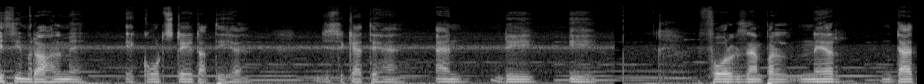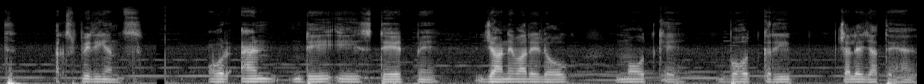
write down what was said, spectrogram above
इसी मराहल में एक और स्टेट आती है, जिसे कहते हैं N D E. For example near death experience और एन डी ई स्टेट में जाने वाले लोग मौत के बहुत करीब चले जाते हैं।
